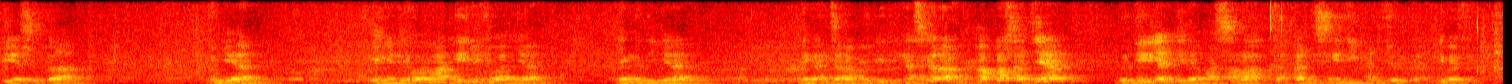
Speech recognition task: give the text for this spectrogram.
dia suka, kemudian ingin dihormati tujuannya. Yang ketiga dengan cara berdiri. Nah sekarang apa saja berdiri yang tidak masalah bahkan di sini dianjurkan. Dibaca.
